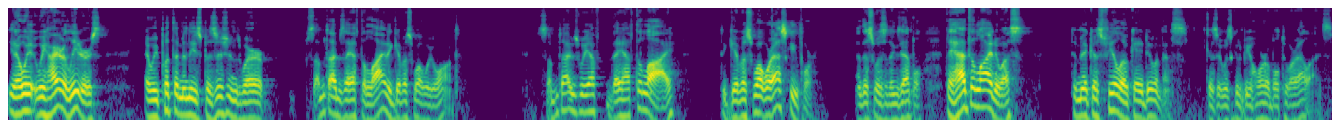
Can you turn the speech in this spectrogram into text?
you know, we, we hire leaders and we put them in these positions where sometimes they have to lie to give us what we want. Sometimes we have, they have to lie to give us what we're asking for. And this was an example. They had to lie to us to make us feel okay doing this because it was going to be horrible to our allies.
